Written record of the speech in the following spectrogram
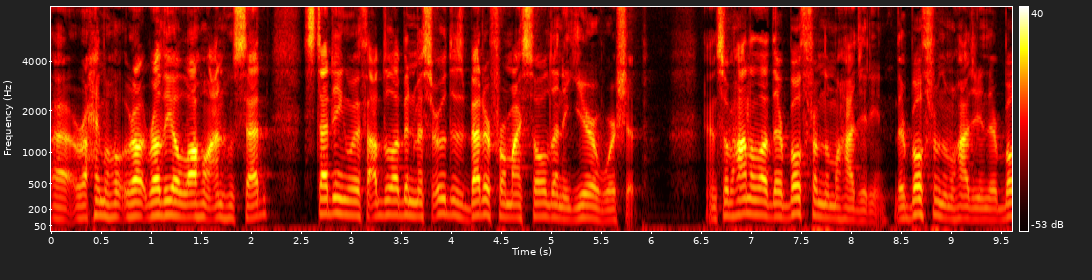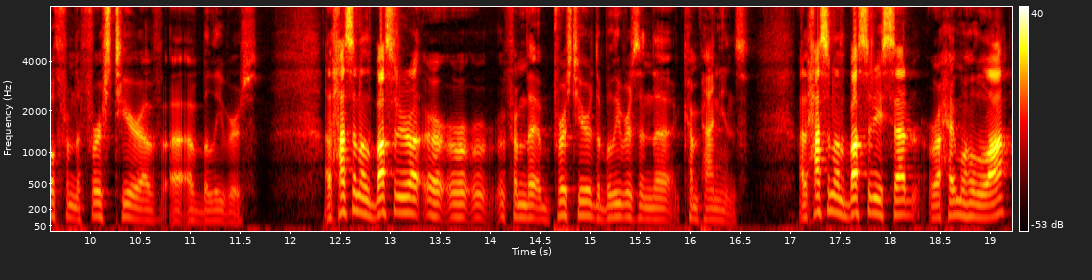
uh, anhu said, studying with Abdullah bin Mas'ud is better for my soul than a year of worship. And subhanAllah, they're both from the Muhajirin. They're both from the Muhajirin. They're both from the first tier of, uh, of believers. Al Hasan al Basri, or, or, or, from the first tier of the believers and the companions. Al Hasan al Basri said, Rahimahullah,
